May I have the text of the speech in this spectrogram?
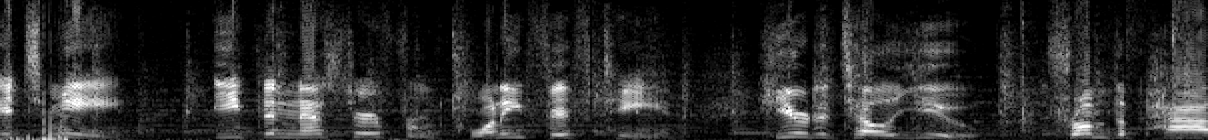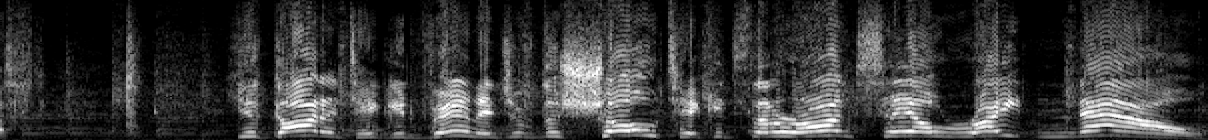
It's me, Ethan Nestor from 2015, here to tell you from the past you gotta take advantage of the show tickets that are on sale right now.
